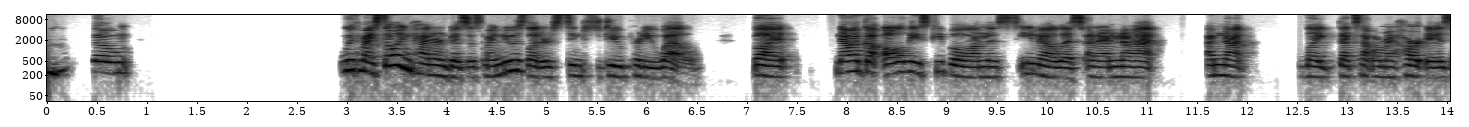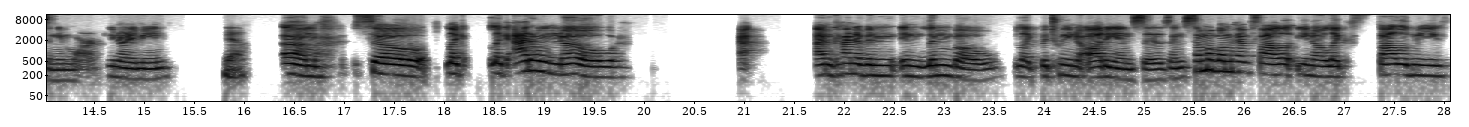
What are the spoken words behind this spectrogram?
Mm-hmm. So with my sewing pattern business, my newsletter seems to do pretty well. But now I've got all these people on this email list and I'm not, I'm not like, that's not where my heart is anymore. You know what I mean? Yeah. Um, so like, like, I don't know. I'm kind of in, in limbo, like between audiences and some of them have followed, you know, like followed me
